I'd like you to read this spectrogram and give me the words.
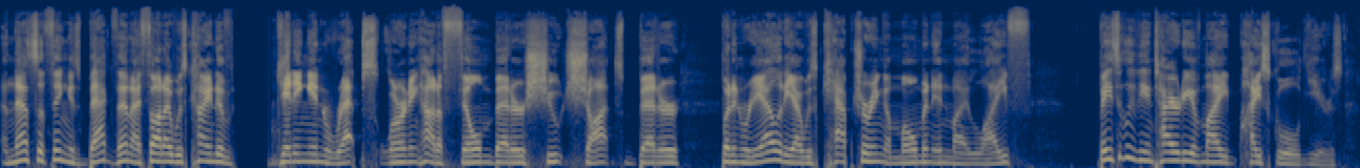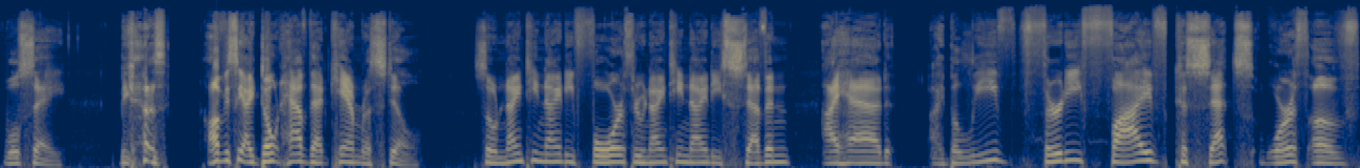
And that's the thing is back then I thought I was kind of getting in reps, learning how to film better, shoot shots better. But in reality, I was capturing a moment in my life, basically the entirety of my high school years, we'll say, because obviously I don't have that camera still. So 1994 through 1997, I had, I believe, 35 cassettes worth of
